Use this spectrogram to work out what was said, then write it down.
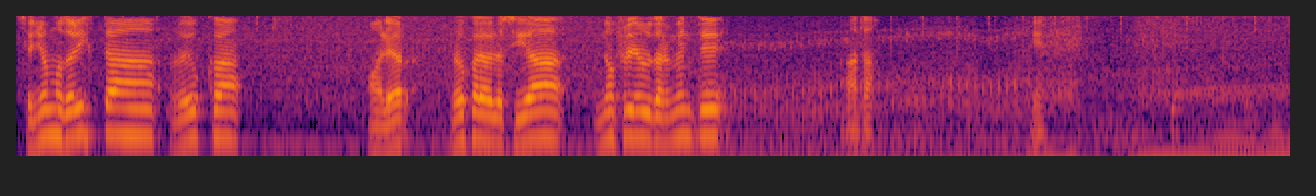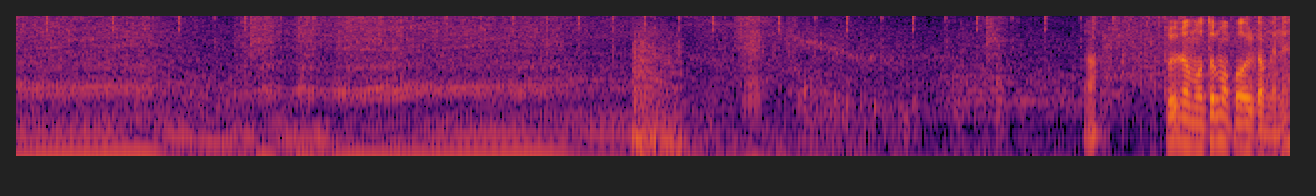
Señor motorista, reduzca... Vamos a leer. Reduzca la velocidad. No frene brutalmente. Ah, está. Bien. Freno el motor me apagó el camión, eh.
